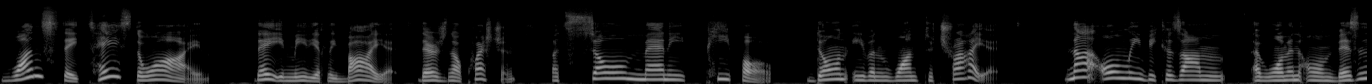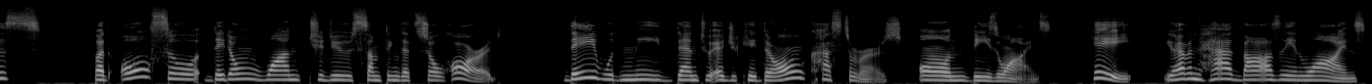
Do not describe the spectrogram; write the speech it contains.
Once they taste the wine, they immediately buy it. There's no question. But so many people don't even want to try it. Not only because I'm a woman owned business, but also they don't want to do something that's so hard. They would need then to educate their own customers on these wines. Hey, you haven't had Bosnian wines.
